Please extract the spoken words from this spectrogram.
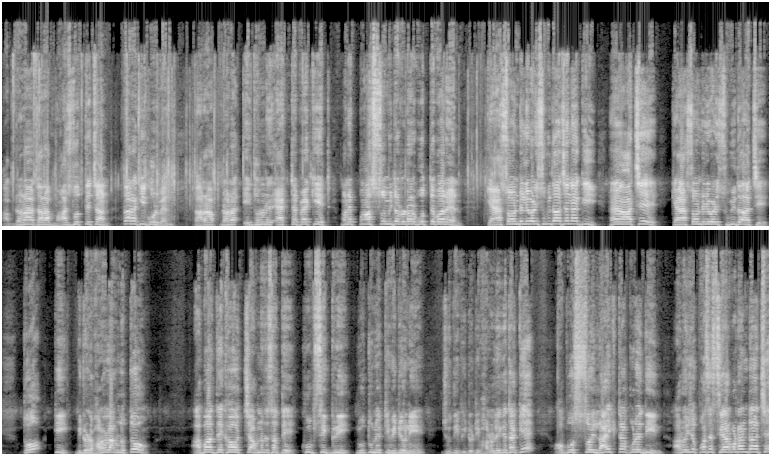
আপনারা যারা মাছ ধরতে চান, তারা কি করবেন? তারা আপনারা এই ধরনের একটা প্যাকেট মানে পাঁচশো মিটার অর্ডার করতে পারেন। ক্যাশ অন ডেলিভারি সুবিধা আছে নাকি? হ্যাঁ আছে। ক্যাশ অন ডেলিভারি সুবিধা আছে। তো কি, ভিডিওটা ভালো লাগল তো? আবার দেখা হচ্ছে আপনাদের সাথে খুব শীঘ্রই নতুন একটি ভিডিও নিয়ে। যদি ভিডিওটি ভালো লেগে থাকে, অবশ্যই লাইকটা করে দিন। আর ওই যে পাশে শেয়ার বাটনটা আছে,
